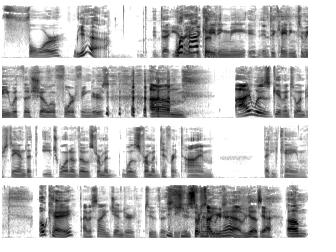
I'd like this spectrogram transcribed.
Four. Yeah. That you're What happened? indicating me, indicating to me with the show of four fingers. um, I was given to understand that each one of those from a was from a different time that he came. Okay. I've assigned gender to the You- cetus for somehow some you reason. have, yes. Yeah. Um,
